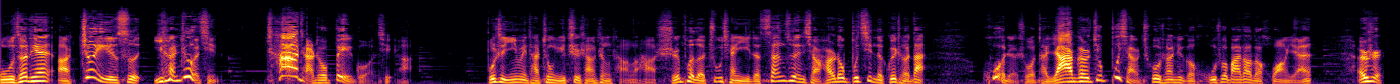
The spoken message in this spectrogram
武则天啊，这一次一看这信，差点就背过去啊！不是因为他终于智商正常了哈，识破了朱钱仪的三寸小孩都不信的鬼扯淡，或者说他压根就不想戳穿这个胡说八道的谎言，而是。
